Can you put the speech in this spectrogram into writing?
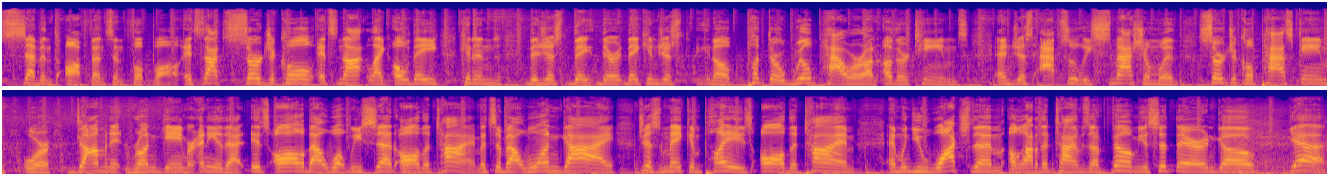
seventh offense in football. It's not surgical. It's not like, oh, they can, they just, they, they they can just, you know, put their willpower on other teams and just absolutely smash them with surgical pass game or dominant run game or any of that. It's all about what we said all the time. It's about one guy just making plays all the time and when you watch them a lot of the times on film, you sit there and go, yeah,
